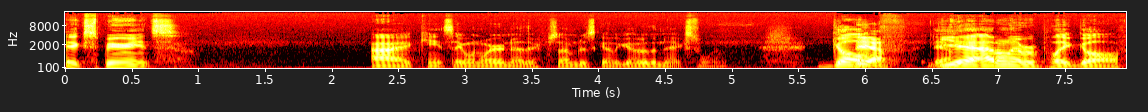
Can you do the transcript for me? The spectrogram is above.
experience, I can't say one way or another, so I'm just gonna go to the next one. Golf. Yeah, yeah. I don't ever play golf,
